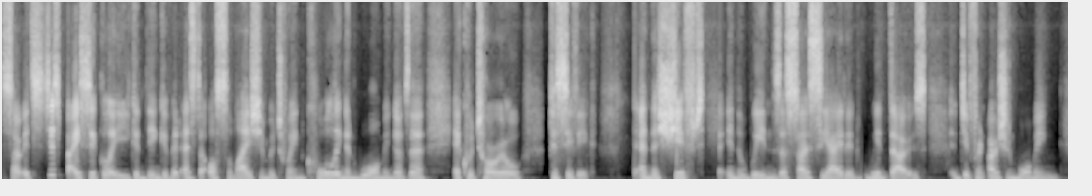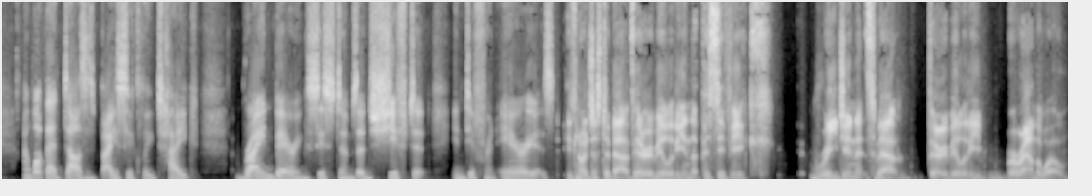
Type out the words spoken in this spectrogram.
So it's just basically, you can think of it as the oscillation between cooling and warming of the equatorial Pacific and the shift in the winds associated with those different ocean warming. And what that does is basically take rain bearing systems and shift it in different areas. It's not just about variability in the Pacific region, it's about variability around the world.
